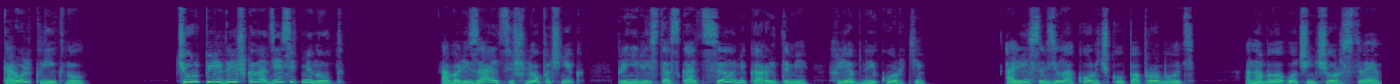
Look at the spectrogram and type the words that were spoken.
Король крикнул. «Чур, передышка на десять минут!» А вализаец и шлепочник принялись таскать целыми корытами хлебные корки. Алиса взяла корочку попробовать. Она была очень черствая.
